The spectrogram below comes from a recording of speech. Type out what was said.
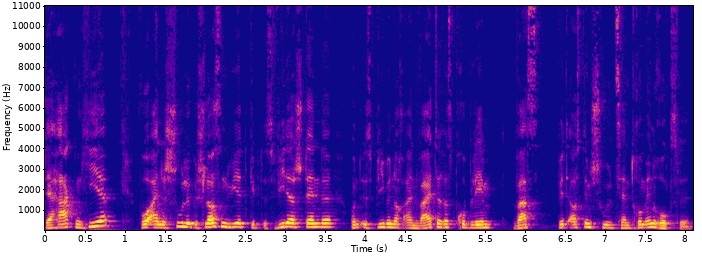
Der Haken hier, wo eine Schule geschlossen wird, gibt es Widerstände und es bliebe noch ein weiteres Problem. Was wird aus dem Schulzentrum in Ruxel.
